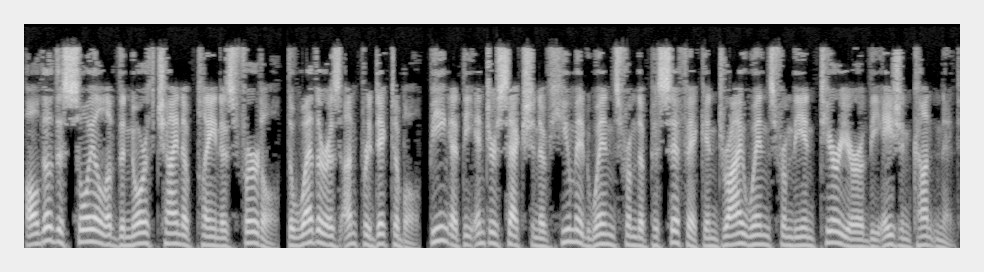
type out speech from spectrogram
Although the soil of the North China Plain is fertile, the weather is unpredictable, being at the intersection of humid winds from the Pacific and dry winds from the interior of the Asian continent.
